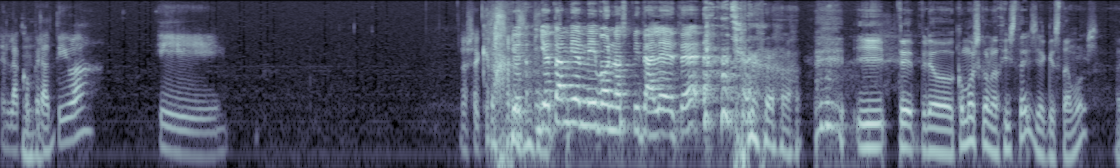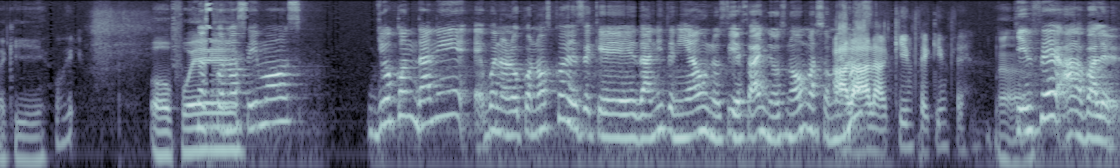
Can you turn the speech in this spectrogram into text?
en la cooperativa y... No sé qué más. Yo, yo también vivo en Hospitalet, ¿eh? y te- pero, ¿cómo os conocisteis ya que estamos aquí? Uy, ¿O fue...? Nos conocimos, yo con Dani, eh, bueno, lo conozco desde que Dani tenía unos 10 años, ¿no? Más o menos. ala, ala, 15, 15. Ah, 15, ah, vale,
